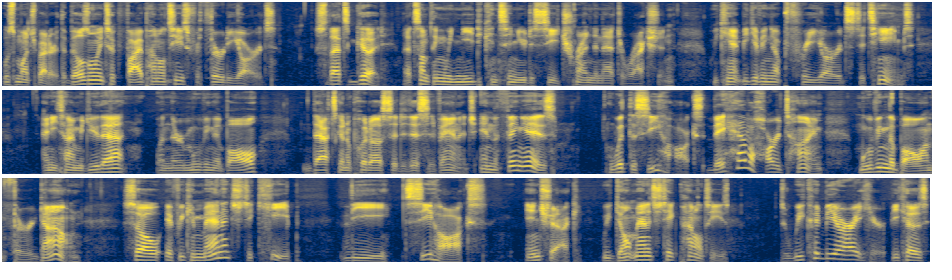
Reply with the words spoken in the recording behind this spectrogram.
was much better. The Bills only took five penalties for 30 yards. So that's good. That's something we need to continue to see trend in that direction. We can't be giving up free yards to teams. Anytime we do that, when they're moving the ball, that's going to put us at a disadvantage. And the thing is, with the Seahawks, they have a hard time moving the ball on third down. So if we can manage to keep the Seahawks in check, we don't manage to take penalties, we could be all right here because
